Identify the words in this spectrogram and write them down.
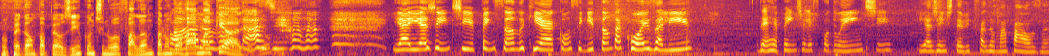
Vou pegar um papelzinho e continua falando para não claro, borrar a maquiagem. e aí a gente pensando que ia conseguir tanta coisa ali, de repente ele ficou doente e a gente teve que fazer uma pausa.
